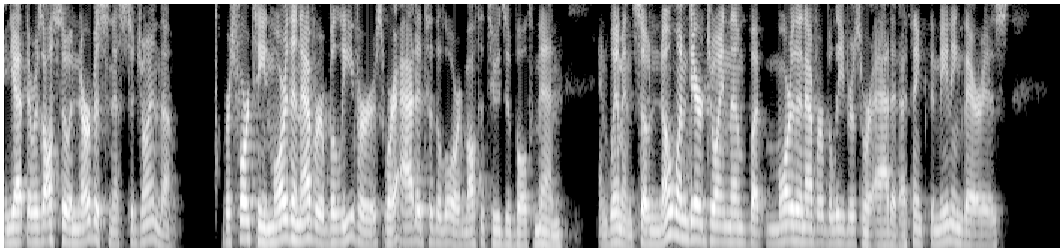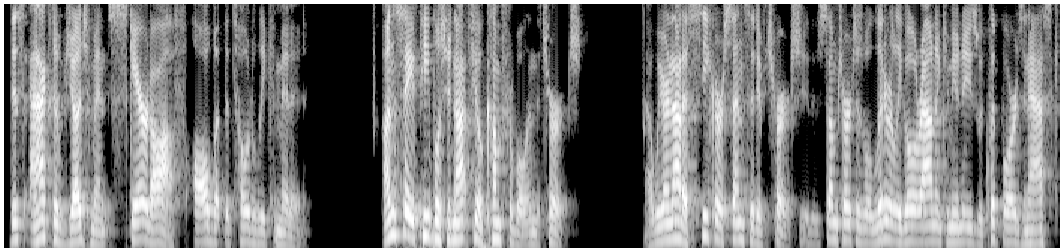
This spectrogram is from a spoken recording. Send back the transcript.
and yet there was also a nervousness to join them. Verse 14 More than ever, believers were added to the Lord, multitudes of both men and women. So no one dared join them, but more than ever, believers were added. I think the meaning there is this act of judgment scared off all but the totally committed. Unsaved people should not feel comfortable in the church. Uh, we are not a seeker sensitive church. Some churches will literally go around in communities with clipboards and ask,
